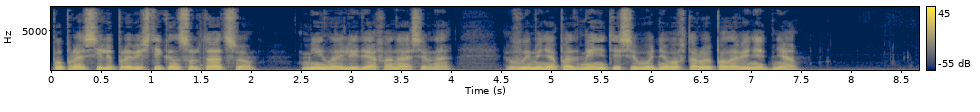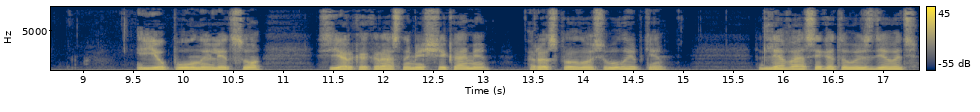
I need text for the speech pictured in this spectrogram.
«Попросили провести консультацию. Милая Лидия Афанасьевна, вы меня подмените сегодня во второй половине дня». Ее полное лицо с ярко-красными щеками расплылось в улыбке. «Для вас я готова сделать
